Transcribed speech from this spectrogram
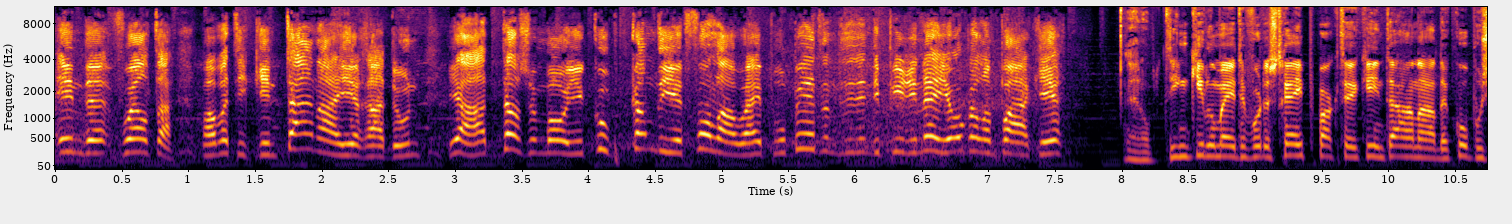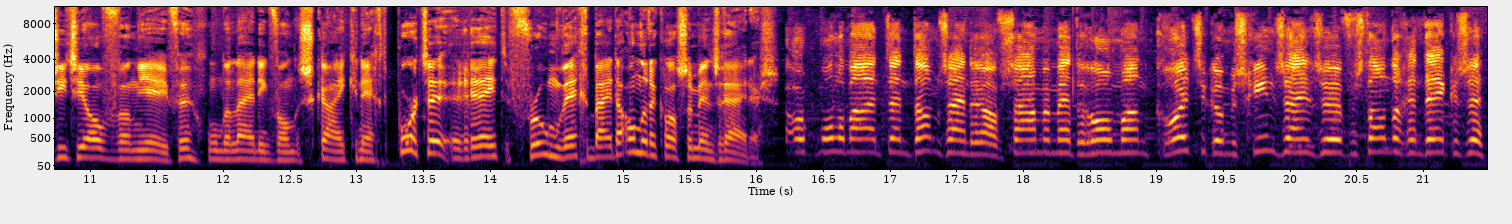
in de Vuelta. Maar wat die Quintana hier gaat doen, ja, dat is een mooie koep. Kan die het volhouden? Hij probeert het in de Pyreneeën ook al een paar keer. En op 10 kilometer voor de streep pakte Quintana de koppositie over van Jeven. Onder leiding van Skyknecht Porte reed Froome weg bij de andere klassementsrijders. Ook Mollema en Ten Dam zijn eraf. Samen met Roman Kreuziger. Misschien zijn ze verstandig en denken ze...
